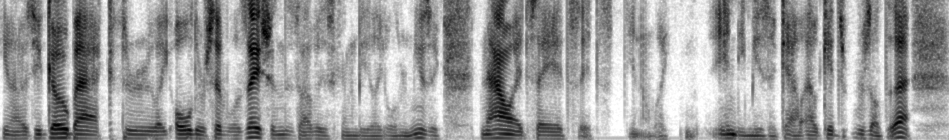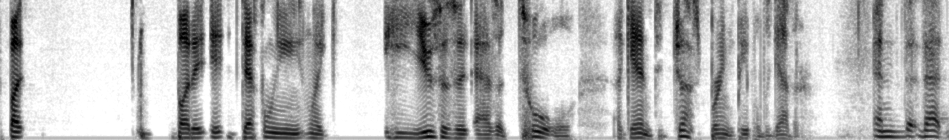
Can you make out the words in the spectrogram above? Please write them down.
you know, as you go back through like older civilizations, it's obviously going to be like older music. Now I'd say it's it's you know like indie music, how how kids result of that, but but it, it definitely like he uses it as a tool again to just bring people together. And th- that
